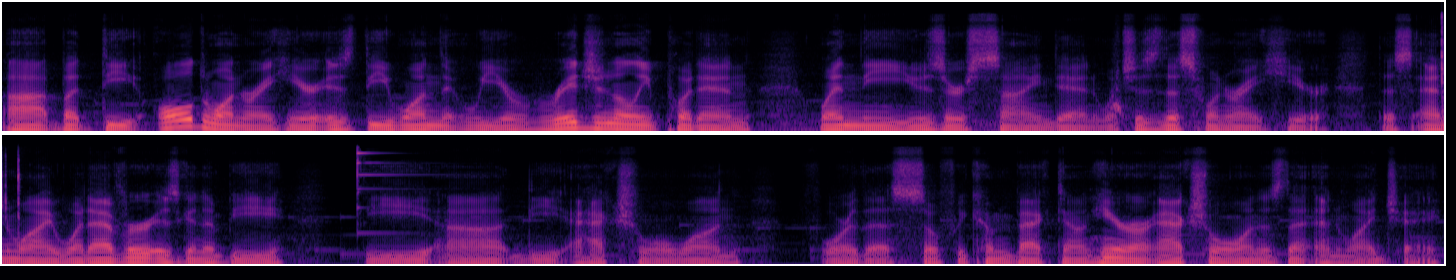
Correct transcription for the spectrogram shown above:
Uh, but the old one right here is the one that we originally put in when the user signed in, which is this one right here. This NY whatever is going to be the uh, the actual one for this. So if we come back down here, our actual one is the NYJ.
